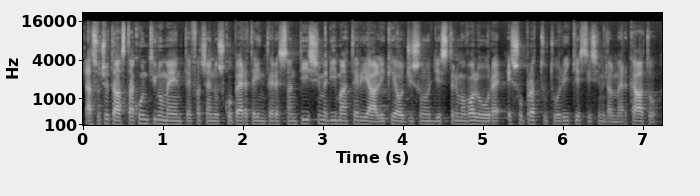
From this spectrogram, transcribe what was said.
La società sta continuamente facendo scoperte interessantissime di materiali che oggi sono di estremo valore e soprattutto richiestissimi dal mercato.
